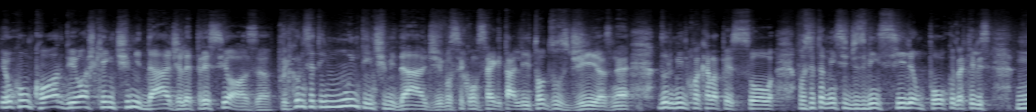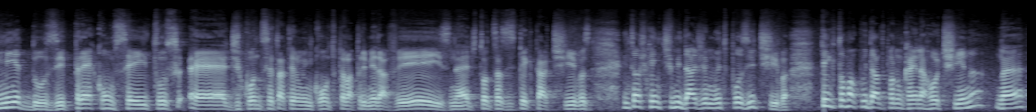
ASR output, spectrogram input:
Eu concordo e eu acho que a intimidade ela é preciosa. Porque quando você tem muita intimidade, você consegue estar ali todos os dias, né? Dormindo com aquela pessoa, você também se desvencilha um pouco daqueles medos e preconceitos é, de quando você está tendo um encontro pela primeira vez, né? De todas as expectativas. Então acho que a intimidade é muito positiva. Tem que tomar cuidado para não cair na rotina, né?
